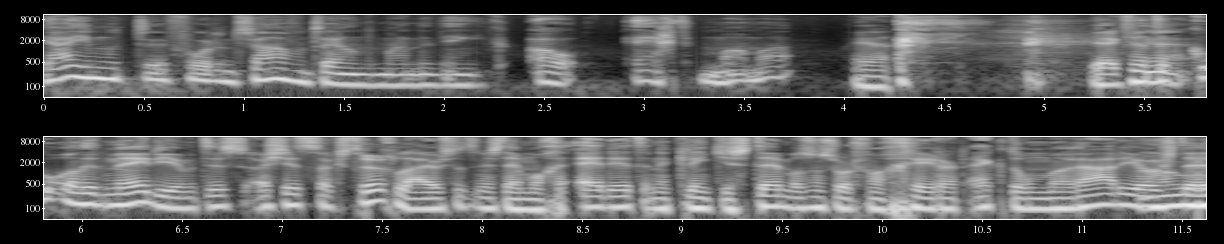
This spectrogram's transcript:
ja, je moet eh, voor een avond 200 man, dan denk ik, oh, echt, mama. Ja. Ja, ik vind het Ja. cool aan dit medium. Het is, als je dit straks terugluistert, dan is het helemaal geëdit. En dan klinkt je stem als een soort van Gerard Ekdom radiostem.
